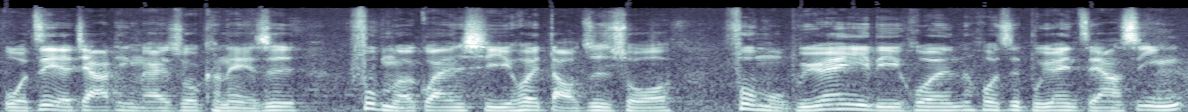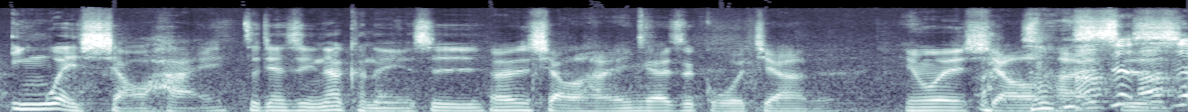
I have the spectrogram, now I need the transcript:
我自己的家庭来说，可能也是父母的关系会导致说父母不愿意离婚，或是不愿意怎样，是因因为小孩这件事情，那可能也是但是小孩应该是国家的，因为小孩 是是是，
